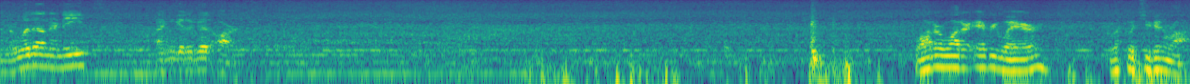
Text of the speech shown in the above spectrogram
And the wood underneath I can get a good arc. Water, water everywhere. Look what you can rot.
